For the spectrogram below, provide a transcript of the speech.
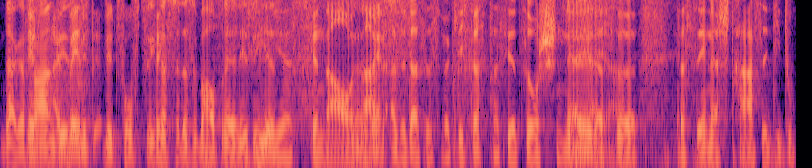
da gefahren bist bist- mit, mit 50, dass du das überhaupt realisierst. Siehst, Genau, Ja, nein. das- also das ist wirklich, das passiert so schnell, Ja, ja, dass. Du, dass du in der Straße, die du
